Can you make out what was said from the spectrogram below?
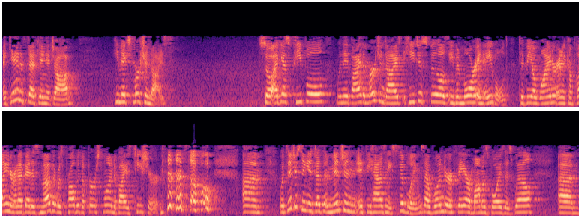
again, instead of getting a job, he makes merchandise. So I guess people, when they buy the merchandise, he just feels even more enabled to be a whiner and a complainer, and I bet his mother was probably the first one to buy his t-shirt. so, um, what's interesting, it doesn't mention if he has any siblings. I wonder if they are mama's boys as well. Um,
